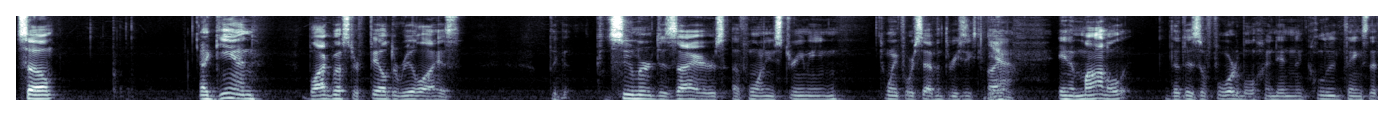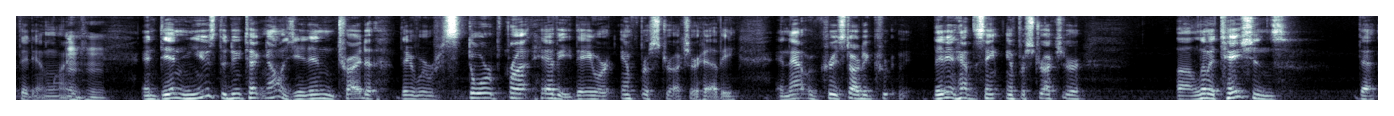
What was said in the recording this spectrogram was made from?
So, again, Blockbuster failed to realize the consumer desires of wanting streaming 24 7, 365 Yeah. in a model that is affordable and didn't include things that they didn't like. Mm-hmm. And didn't use the new technology. They didn't try to. They were storefront heavy. They were infrastructure heavy, and that started. They didn't have the same infrastructure uh, limitations that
